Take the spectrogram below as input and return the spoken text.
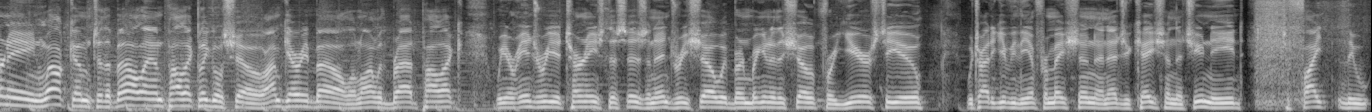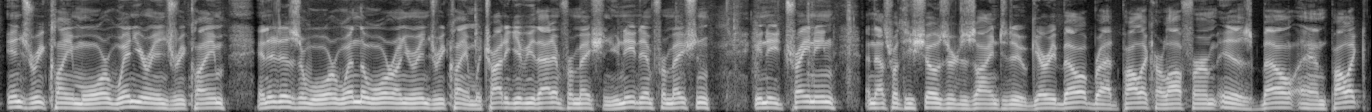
morning. Welcome to the Bell and Pollock Legal Show. I'm Gary Bell, along with Brad Pollock. We are injury attorneys. This is an injury show. We've been bringing to the show for years to you. We try to give you the information and education that you need to fight the injury claim war, win your injury claim, and it is a war, win the war on your injury claim. We try to give you that information. You need information, you need training, and that's what these shows are designed to do. Gary Bell, Brad Pollock, our law firm is Bell and Pollock.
